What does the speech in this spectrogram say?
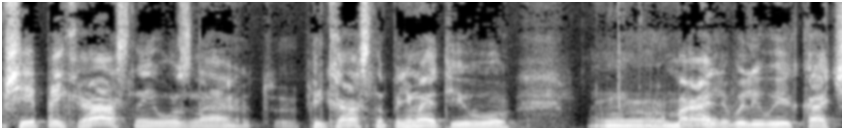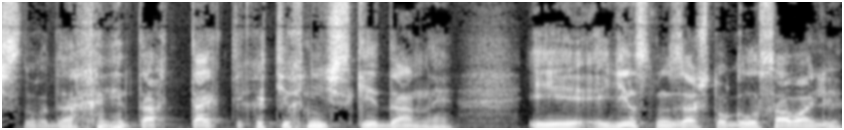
Все прекрасно его знают, прекрасно понимают его морально-волевые качества, да, и тактико-технические данные. И единственное, за что голосовали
